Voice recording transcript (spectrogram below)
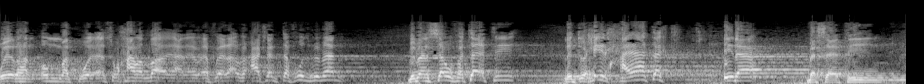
ويرهن أمك وسبحان الله يعني عشان تفوز بمن؟ بمن سوف تأتي لتحيل حياتك إلى بساتين.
